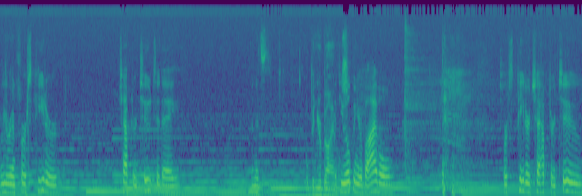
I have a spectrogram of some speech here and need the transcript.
we were in First Peter chapter two today, and it's Open your Bibles. if you open your Bible, First Peter chapter two,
